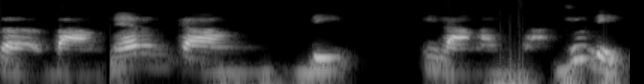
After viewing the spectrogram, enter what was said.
sa bank, meron kang date kailangan na due date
